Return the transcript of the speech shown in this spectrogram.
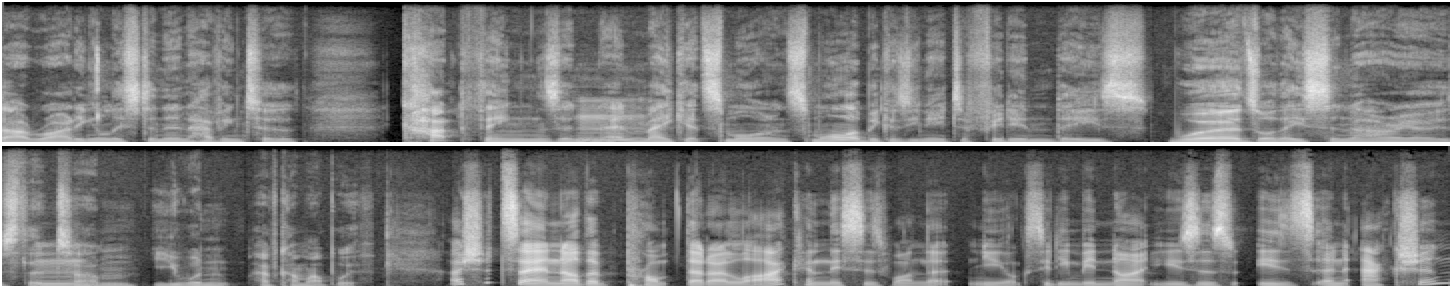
start writing a list and then having to cut things and, Mm. and make it smaller and smaller because you need to fit in these words or these scenarios that Mm. um, you wouldn't have come up with. I should say another prompt that I like, and this is one that New York City Midnight uses, is an action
